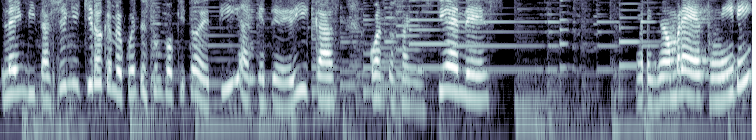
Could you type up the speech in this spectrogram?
la invitación y quiero que me cuentes un poquito de ti, a qué te dedicas, cuántos años tienes. Mi nombre es Niri,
